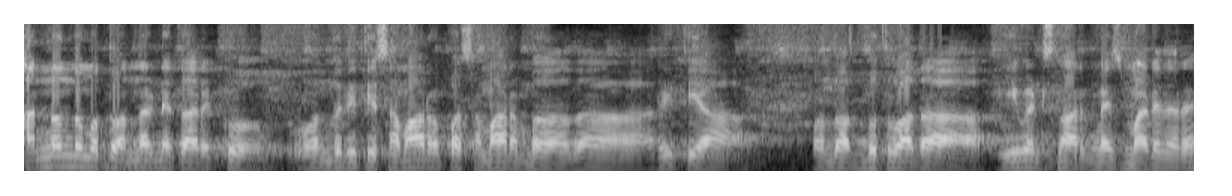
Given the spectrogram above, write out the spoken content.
ಹನ್ನೊಂದು ಮತ್ತು ಹನ್ನೆರಡನೇ ತಾರೀಕು ಒಂದು ರೀತಿ ಸಮಾರೋಪ ಸಮಾರಂಭದ ರೀತಿಯ ಒಂದು ಅದ್ಭುತವಾದ ಈವೆಂಟ್ಸ್ನ ಆರ್ಗನೈಸ್ ಮಾಡಿದ್ದಾರೆ.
